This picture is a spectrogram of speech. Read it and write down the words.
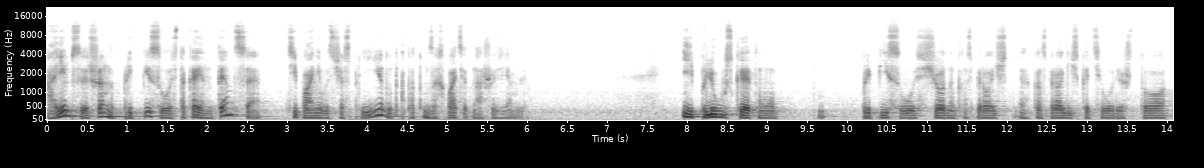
А им совершенно приписывалась такая интенция, типа они вот сейчас приедут, а потом захватят нашу землю. И плюс к этому приписывалась еще одна конспирологическая, теория, что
